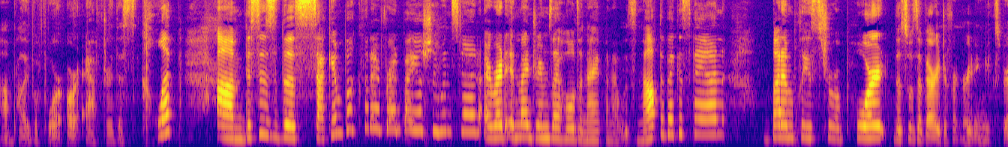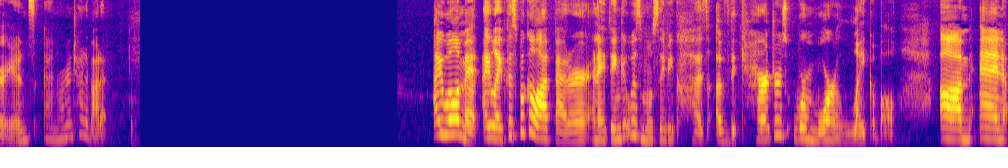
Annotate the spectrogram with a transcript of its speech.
um, probably before or after this clip. Um, this is the second book that I've read by Ashley Winstead. I read In My Dreams I Hold a Knife and I was not the biggest fan, but I'm pleased to report this was a very different reading experience and we're going to chat about it. I will admit, I like this book a lot better and I think it was mostly because of the characters were more likable. Um, and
